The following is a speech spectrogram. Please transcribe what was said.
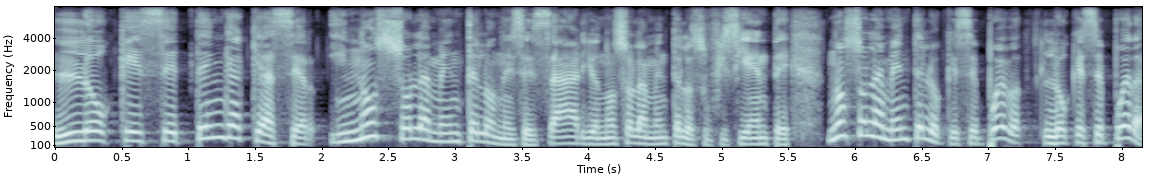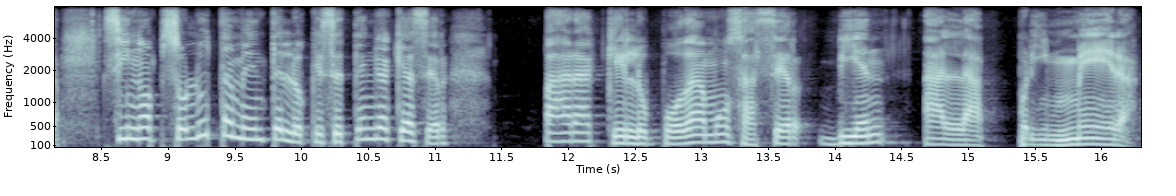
lo que se tenga que hacer y no solamente lo necesario, no solamente lo suficiente, no solamente lo que se pueda, lo que se pueda, sino absolutamente lo que se tenga que hacer para que lo podamos hacer bien a la primera.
